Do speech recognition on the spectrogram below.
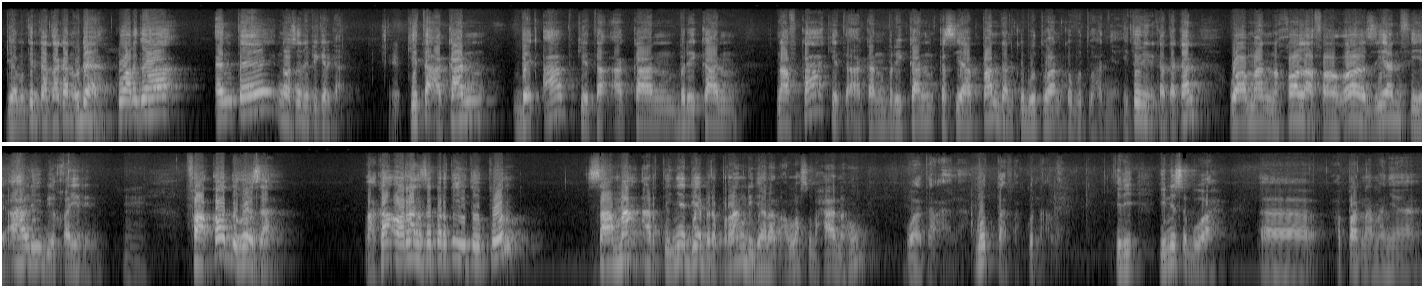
dia mungkin katakan, udah keluarga ente nggak usah dipikirkan. Yep. Kita akan backup, kita akan berikan nafkah, kita akan berikan kesiapan dan kebutuhan-kebutuhannya. Itu yang dikatakan waman khalafa ghazian fi ahli bi khairin. Hmm. Faqad ghaza. Maka orang seperti itu pun sama artinya dia berperang di jalan Allah Subhanahu wa taala. Muttafaqun alaih. Jadi ini sebuah uh, apa namanya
